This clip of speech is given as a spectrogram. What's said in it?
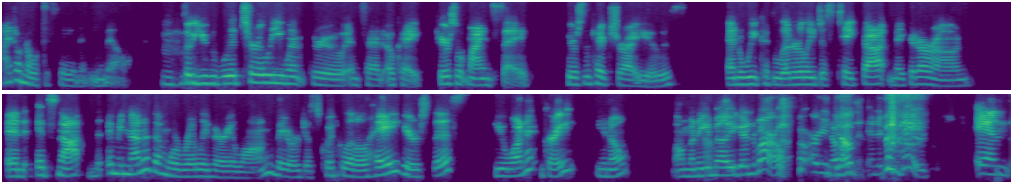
I don't know what to say in an email. Mm-hmm. So you literally went through and said, okay, here's what mine say. Here's the picture I use. And we could literally just take that, make it our own. And it's not, I mean, none of them were really very long. They were just quick little, hey, here's this you want it, great. You know, I'm going to email you again tomorrow or, you know, yep. in, in, a few days. and,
